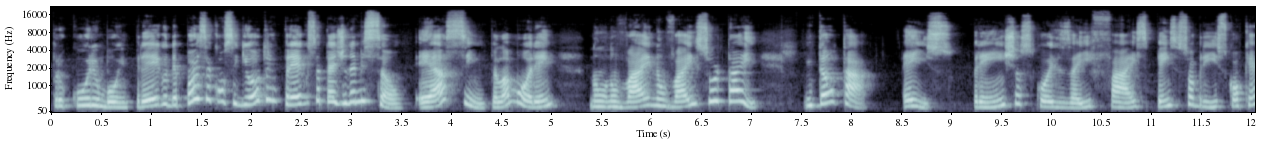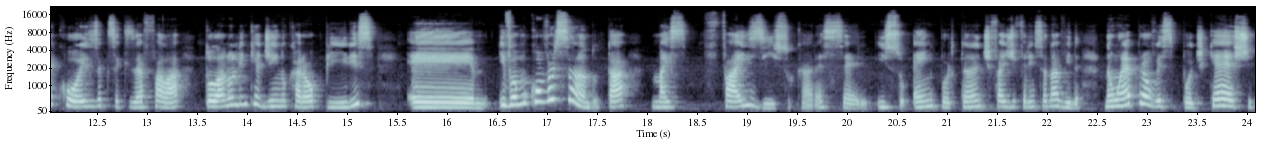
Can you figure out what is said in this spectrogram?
procure um bom emprego. Depois você conseguir outro emprego, você pede demissão. É assim, pelo amor, hein? Não, não vai, não vai surtar aí. Então tá, é isso preencha as coisas aí, faz, pensa sobre isso, qualquer coisa que você quiser falar, tô lá no LinkedIn, no Carol Pires, é, e vamos conversando, tá? Mas faz isso, cara, é sério. Isso é importante, faz diferença na vida. Não é para ouvir esse podcast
